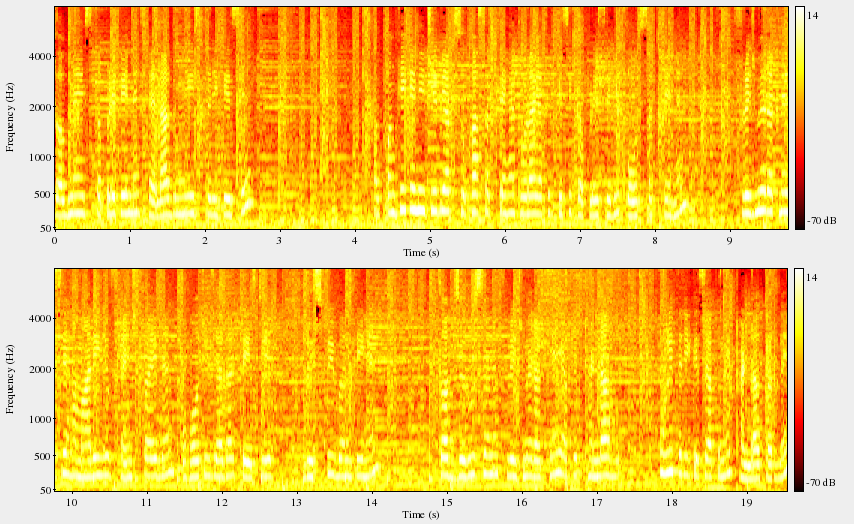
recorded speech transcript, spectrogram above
तो अब मैं इस कपड़े पे इन्हें फैला दूँगी इस तरीके से। और पंखे के नीचे भी आप सुखा सकते हैं थोड़ा या फिर किसी कपड़े से भी पोंछ सकते हैं। फ्रिज में रखने से हमारी जो फ्रेंच फ्राइज़ हैं बहुत ही ज़्यादा टेस्टी क्रिस्पी बनती हैं। तो आप ज़रूर से उन्हें फ्रिज में रखें या फिर ठंडा पूरी तरीके से आप उन्हें ठंडा कर लें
